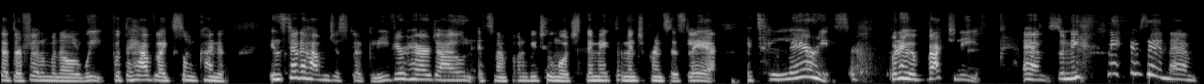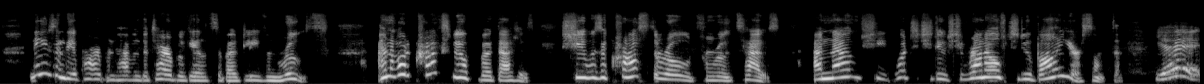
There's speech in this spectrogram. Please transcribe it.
that they're filming all week. But they have like some kind of instead of having just like leave your hair down, it's not going to be too much. They make them into Princess Leia. It's hilarious. But anyway, back to Niamh. Um, so Niamh, Niamh's in um, Niamh's in the apartment having the terrible guilt about leaving Ruth. And what cracks me up about that is she was across the road from Ruth's house. And now she, what did she do? She ran off to Dubai or something. Yeah.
